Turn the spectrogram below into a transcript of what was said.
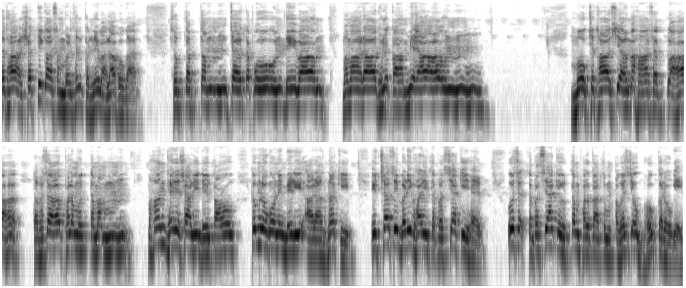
तथा शक्ति का संवर्धन करने वाला होगा। सुप्तप्तम च तपो देवा ममाराधन काम्यया मोक्षथास्य महासत्वा तपस फलमुत्तम महान धैर्यशाली देवताओं, तुम लोगों ने मेरी आराधना की। इच्छा से बड़ी भारी तपस्या की है। उस तपस्या के उत्तम फल का तुम अवश्य उपभोग करोगे।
